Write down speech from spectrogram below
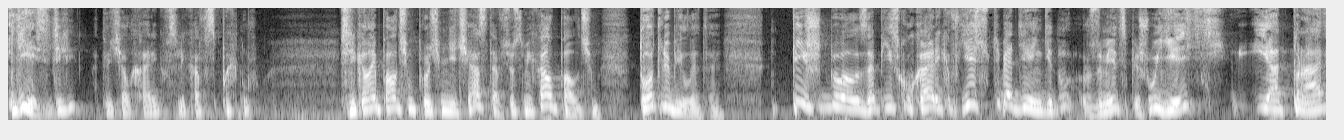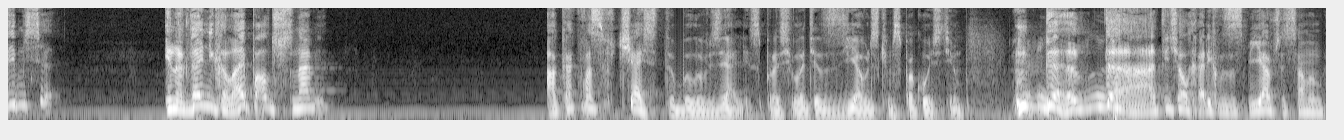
«Ездили», — отвечал Хариков, слегка вспыхнув. С Николаем Павловичем, впрочем, не часто, а все с Михаилом Павловичем. Тот любил это. Пишет, бывало, записку Хариков. Есть у тебя деньги? Ну, разумеется, пишу. Есть. И отправимся. Иногда Николай Павлович с нами. «А как вас в часть-то было взяли?» Спросил отец с дьявольским спокойствием. «Да, да», — отвечал Хариков, засмеявшись самым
